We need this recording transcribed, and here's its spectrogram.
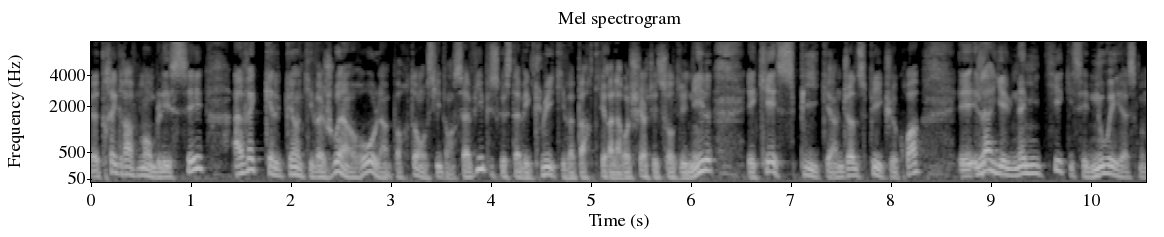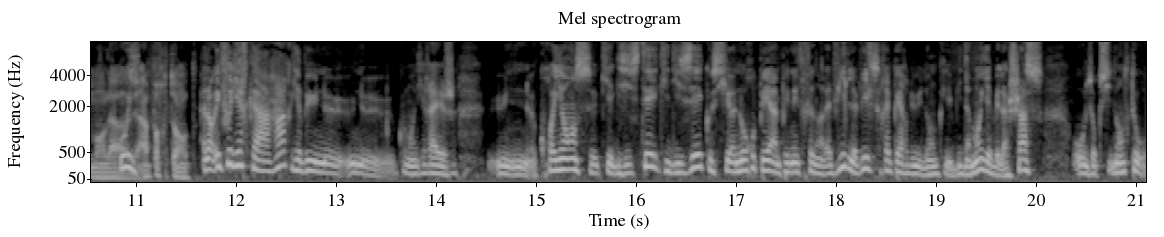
euh, très gravement blessé, avec quelqu'un qui va jouer un rôle important aussi dans sa vie, puisque c'est avec lui qu'il va partir à la recherche des sources du Nil, et qui est Speak, hein, John Speak, je crois. Et là, il y a une amitié qui s'est nouée à ce moment-là, importante. Alors, il faut dire qu'à Harar, il y avait une, une comment dirais-je, une croyance qui existait, qui disait que si un Européen pénétrait dans la ville, la ville serait perdue. Donc, évidemment, il y avait la chasse aux Occidentaux.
